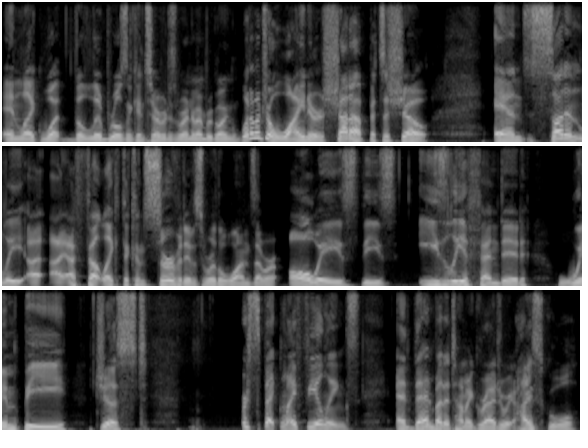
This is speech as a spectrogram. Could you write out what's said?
and like what the liberals and conservatives were and i remember going what a bunch of whiners shut up it's a show and suddenly I, I I felt like the conservatives were the ones that were always these easily offended wimpy just respect my feelings. And then by the time i graduate high school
